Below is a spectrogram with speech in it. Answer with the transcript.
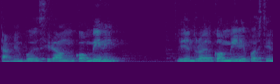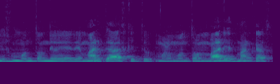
También puedes ir a un combini y dentro del combini pues tienes un montón de, de marcas, que tú- bueno, un montón, varias marcas,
